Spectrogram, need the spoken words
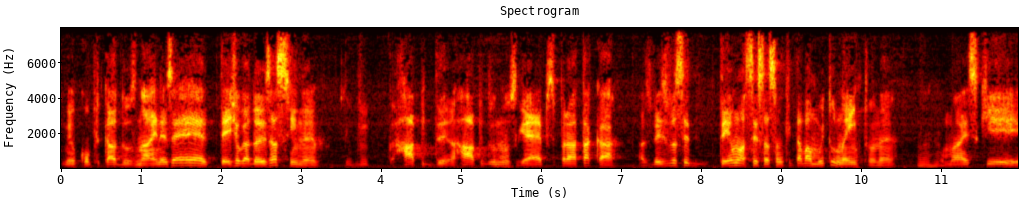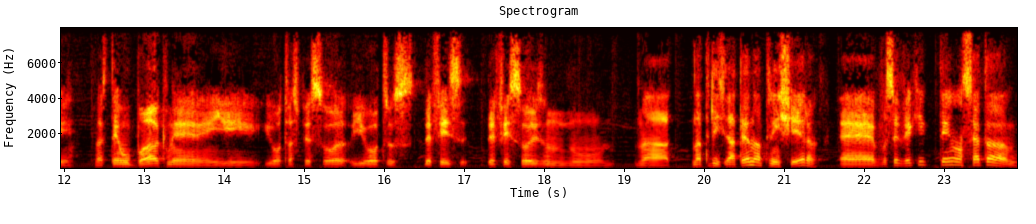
meio complicado dos Niners é ter jogadores assim, né? Rápido, rápido nos gaps para atacar. Às vezes você tem uma sensação que tava muito lento, né? Uhum. Mas que nós temos o Buckner e, e outras pessoas e outros defe- defensores no, na, na trin- até na trincheira, é, você vê que tem uma certa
